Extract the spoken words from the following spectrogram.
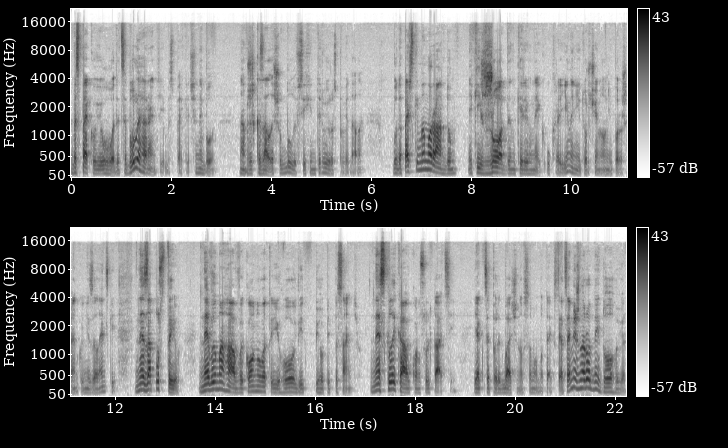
Безпекові угоди це були гарантії безпеки чи не були? Нам же ж казали, що були, всіх інтерв'ю розповідали. Будапештський меморандум, який жоден керівник України, ні Турчинов, ні Порошенко, ні Зеленський, не запустив, не вимагав виконувати його від його підписантів, не скликав консультацій, як це передбачено в самому тексті. А це міжнародний договір,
